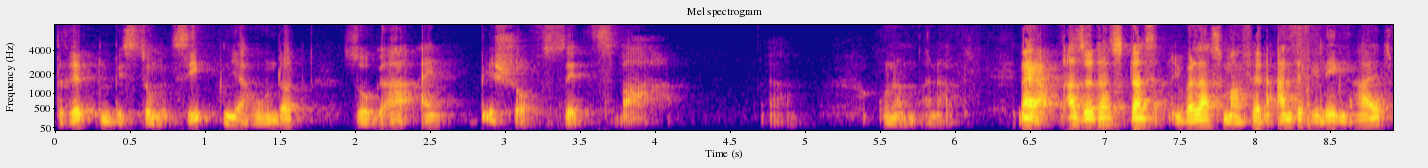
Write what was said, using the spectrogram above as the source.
3. bis zum 7. Jahrhundert, sogar ein Bischofssitz war. Ja? Und man hat, naja, also das, das überlassen wir für eine andere Gelegenheit.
